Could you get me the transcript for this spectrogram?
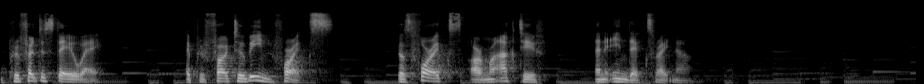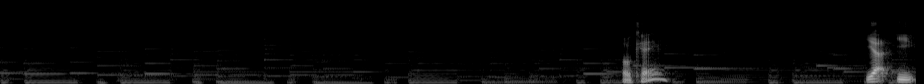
I prefer to stay away. I prefer to be in Forex because Forex are more active than index right now. Okay. Yeah. You,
